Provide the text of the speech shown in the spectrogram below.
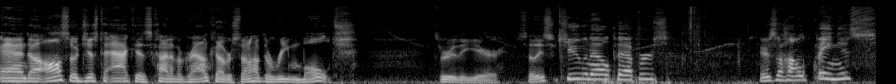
And uh, also just to act as kind of a ground cover so I don't have to remulch through the year. So these are Cubanelle peppers. Here's the jalapenos.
